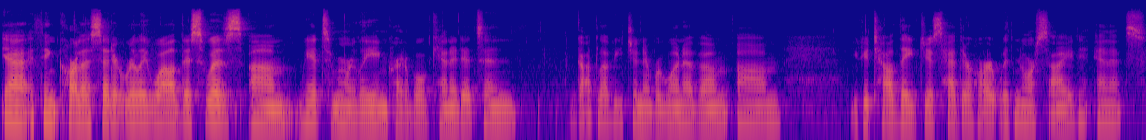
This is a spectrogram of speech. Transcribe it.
Yeah, I think Carla said it really well. This was, um, we had some really incredible candidates, and God love each and every one of them. Um, you could tell they just had their heart with Northside, and it's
